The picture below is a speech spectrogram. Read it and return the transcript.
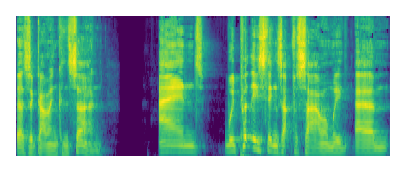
as a going concern, and we put these things up for sale. And we um,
